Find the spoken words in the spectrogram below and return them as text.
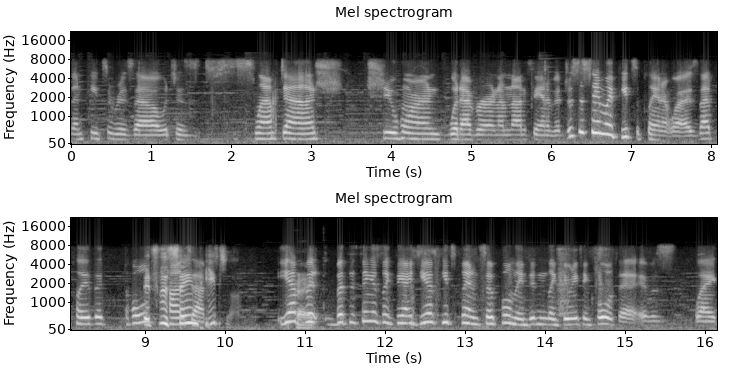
than Pizza Rizzo, which is slapdash, shoehorned, whatever, and I'm not a fan of it. Just the same way Pizza Planet was. That play the whole. It's the same pizza. Yeah, Right. but but the thing is, like, the idea of Pizza Planet is so cool, and they didn't like do anything cool with it. It was like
